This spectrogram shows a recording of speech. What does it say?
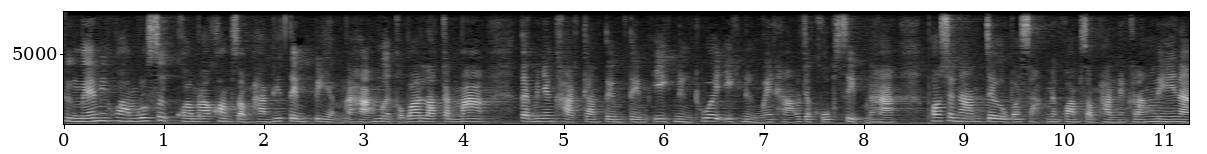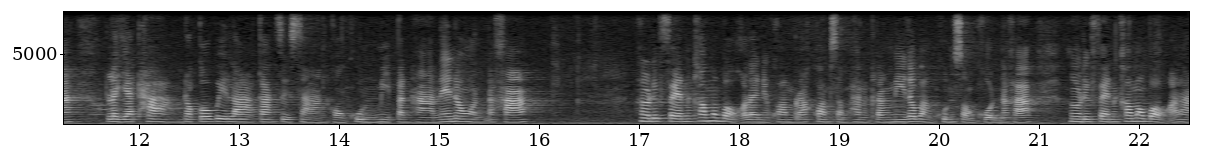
ถึงแม้มีความรู้สึกความรักความสัมพันธ์ที่เต็มเปี่ยมนะคะ เหมือนกับว่ารักกันมาก แต่มันยังขาดการเติมเต็มอีกหนึ่งถ้วยอีกหนึ่งไม้เท้าจะครบสิบนะคะ เพราะฉะนั้นเจออุปสรรคในความสัมพันธ์ในครั้งนี้นะ ระยะทางแล้วก็เวลาการสื่อสารของคุณมีปัญหาแน่นอนนะคะเฮอริแฟนเข้ามาบอกอะไรในความรักความสัมพันธ์ครั้งนี้ระหว่างคุณสองคนนะคะเฮอริแฟนเข้ามาบอกอะไร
